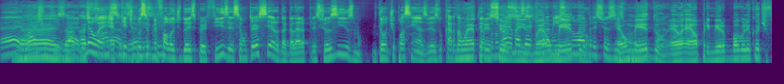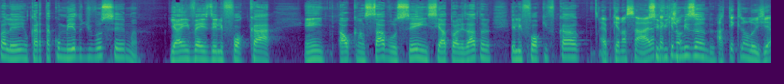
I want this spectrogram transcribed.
É, eu É, acho que, exato. velho. Acho Não, que é, é porque, tipo, você me falou de dois perfis, esse é um terceiro, da galera preciosismo. Então, tipo assim, às vezes o cara tá Não é muito tempo no preciosismo, É, mas é que é, pra o mim isso medo. não é preciosismo É o mesmo, medo. cara. É, é o primeiro bagulho que eu te falei. O cara tá com medo de você, mano. E ao invés dele focar em alcançar você, em se atualizar, ele foca em ficar É porque nossa área se tecno- vitimizando. A tecnologia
